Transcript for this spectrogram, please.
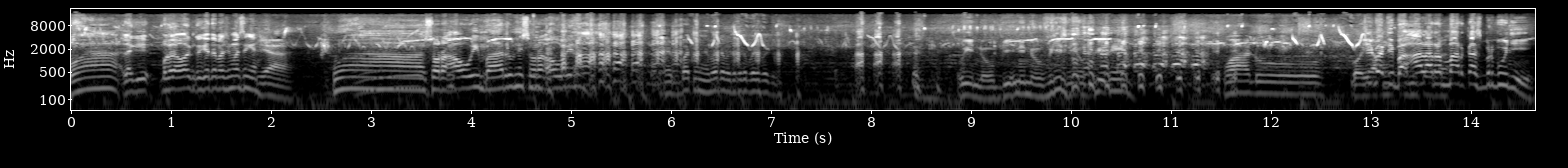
Wah, lagi melakukan kegiatan masing-masing ya? Ya. Wah, suara Awi baru nih suara Awi. hebat hebat, hebat, hebat, hebat. Wih, Nubi ini Nubi, ini Nubi ini. Waduh. Tiba-tiba alarm markas berbunyi.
